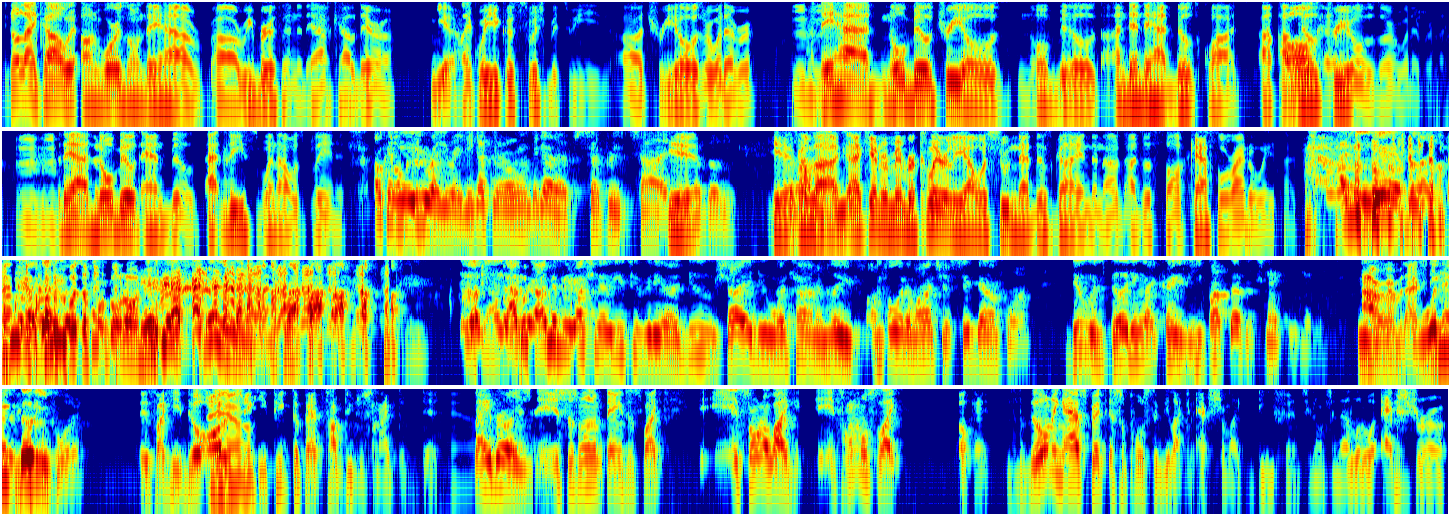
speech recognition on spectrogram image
you know like how on Warzone they have uh Rebirth and then they have Caldera, yeah. like where you could switch between uh trios or whatever. Mhm. They had no build trios, no build, and then they had build quads. I, I Oh, build okay. trios or whatever. Like Mhm. they had Okay. no build and build. At least when I was playing it. Okay, Okay. yeah, you're right. You're right. They got their own. They got a separate side. Yeah. building. Yeah, because honestly- I I can remember clearly I was shooting at this guy and then I, I just saw castle right away type. I mean, yeah, but like, like, there's no what the fuck going on here? no skill. Like, I, I, remember, I remember watching a YouTube video. A dude shot a dude one time and leave. unfold a launcher, sit down for him. Dude was building like crazy. He popped up, he sniped this nigga. He I remember that. What are you video. building for? It's like he built all this shit. He peeked up at the top. Dude just sniped him dead. Like, bro, It's, it's just one of them things. It's like it's sort of like it's almost like okay, the building aspect is supposed to be like an extra like defense. You know what I'm saying? That little mm-hmm. extra. You know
